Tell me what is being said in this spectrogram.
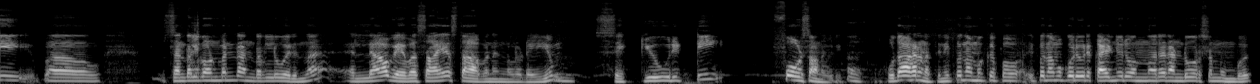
ഈ സെൻട്രൽ ഗവൺമെന്റ് അണ്ടറിൽ വരുന്ന എല്ലാ വ്യവസായ സ്ഥാപനങ്ങളുടെയും സെക്യൂരിറ്റി ഫോഴ്സ് ആണ് ഇവർ. അതെ. ഉദാഹരണത്തിന് ഇപ്പൊ നമുക്കിപ്പോ ഇപ്പൊ നമുക്കൊരു ഒരു കഴിഞ്ഞൊരു ഒന്നര രണ്ടു വർഷം മുമ്പ്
